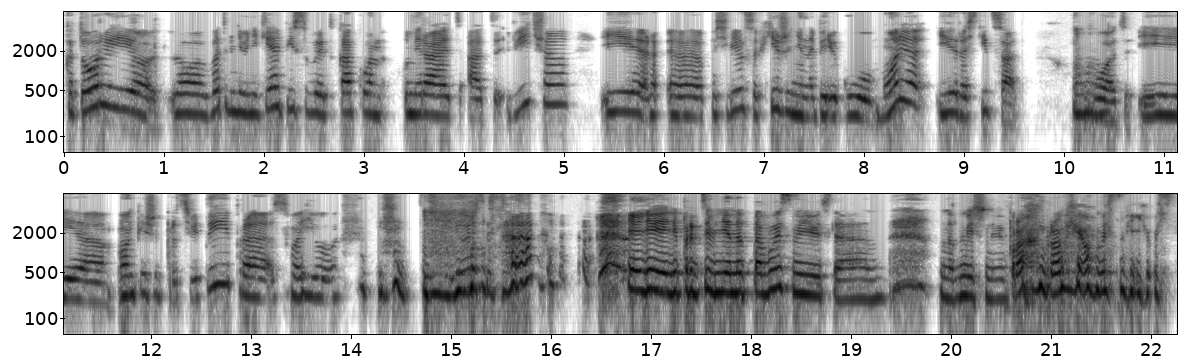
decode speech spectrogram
который э, в этом дневнике описывает, как он умирает от ВИЧа и э, поселился в хижине на берегу моря и растит сад. Uh-huh. Вот. И э, он пишет про цветы, про свою... Я не, я не против, не над тобой смеюсь, а над Мишиными проблемами смеюсь.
